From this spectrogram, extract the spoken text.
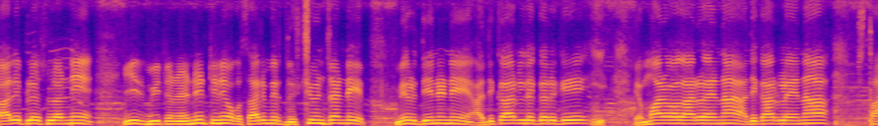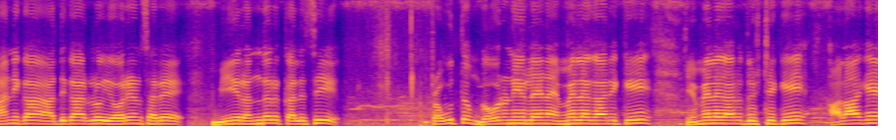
ఖాళీ ప్లేసులన్నీ. ఈ వీటినన్నింటినీ ఒకసారి మీరు దృష్టి ఉంచండి. మీరు దీనిని అధికారుల దగ్గరికి ఎంఆర్ఓ గారు అయినా అధికారులైనా స్థానిక అధికారులు ఎవరైనా సరే మీరందరూ కలిసి ప్రభుత్వం గౌరవనీయులైన ఎమ్మెల్యే గారికి ఎమ్మెల్యే గారి దృష్టికి అలాగే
